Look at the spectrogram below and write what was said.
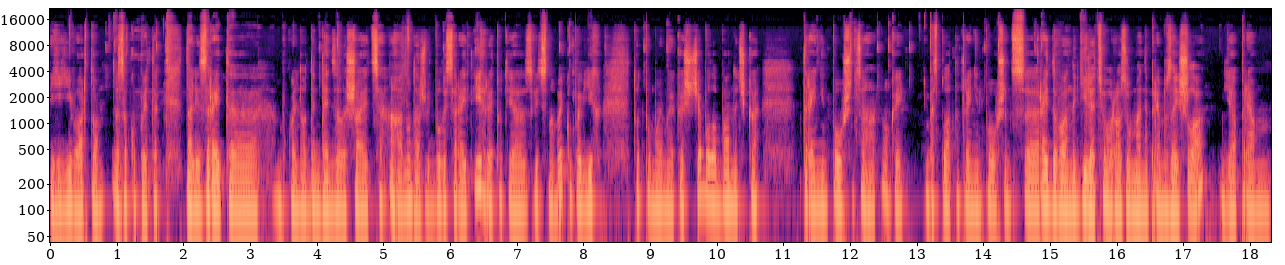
її варто закупити. Далі з рейд е, буквально один день залишається. Ага, ну ж, відбулися рейд ігри. Тут я, звісно, викупив їх. Тут, по-моєму, якась ще була баночка. Training Potions. Ага, окей. Безплатна Training Potions. Рейдова неділя цього разу в мене прям зайшла. Я прям.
